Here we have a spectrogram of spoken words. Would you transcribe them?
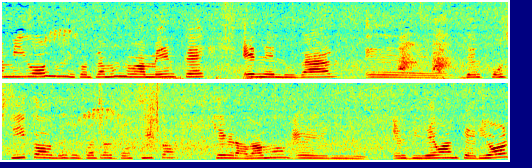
amigos, nos encontramos nuevamente en el lugar eh, del pocito, donde se encuentra el pocito que grabamos en el video anterior,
